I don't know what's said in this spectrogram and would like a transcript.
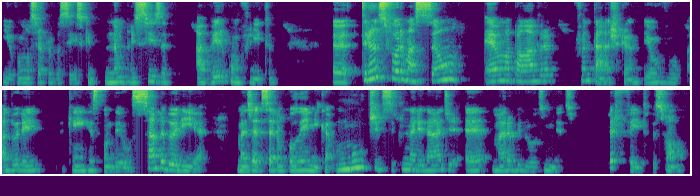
e eu vou mostrar para vocês que não precisa haver conflito. Uh, transformação é uma palavra fantástica. Eu adorei quem respondeu sabedoria mas já disseram polêmica, multidisciplinaridade é maravilhoso mesmo. Perfeito, pessoal,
